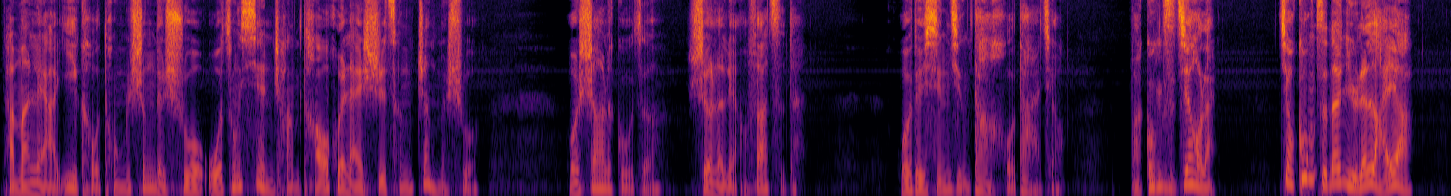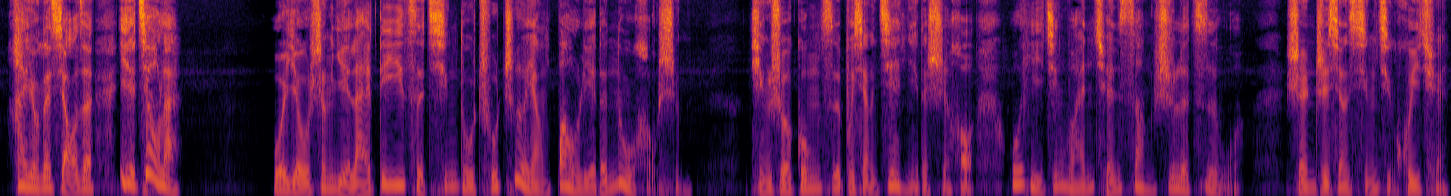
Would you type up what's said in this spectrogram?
他们俩异口同声地说：“我从现场逃回来时曾这么说。我杀了谷泽，射了两发子弹。”我对刑警大吼大叫：“把公子叫来，叫公子那女人来呀！还有那小子也叫来！”我有生以来第一次轻度出这样爆裂的怒吼声。听说公子不想见你的时候，我已经完全丧失了自我，甚至向刑警挥拳。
